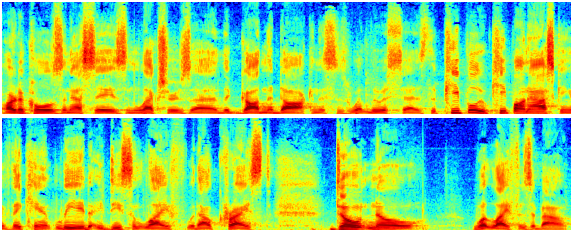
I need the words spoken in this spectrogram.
articles and essays and lectures, uh, The God in the Dock, and this is what Lewis says The people who keep on asking if they can't lead a decent life without Christ don't know what life is about.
